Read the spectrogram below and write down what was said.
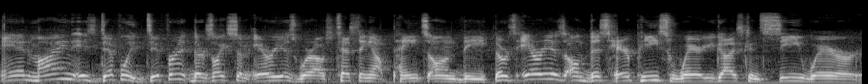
and mine is definitely different. There's like some areas where I was testing out paints on the... There was areas on this hairpiece where you guys can see where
